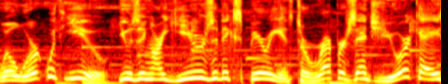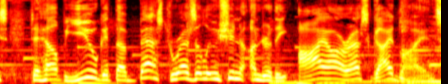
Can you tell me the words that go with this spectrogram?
will work with you using our years of experience to represent your case to help you get the best resolution under the IRS guidelines.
